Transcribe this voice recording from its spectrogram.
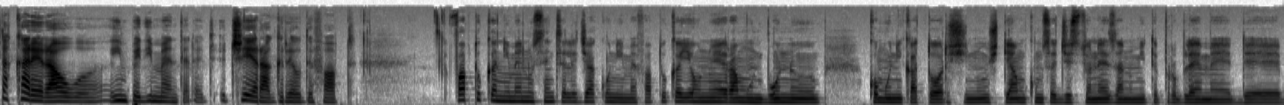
Dar care erau uh, impedimentele? Ce era greu, de fapt? faptul că nimeni nu se înțelegea cu nimeni, faptul că eu nu eram un bun uh, comunicator și nu știam cum să gestionez anumite probleme de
